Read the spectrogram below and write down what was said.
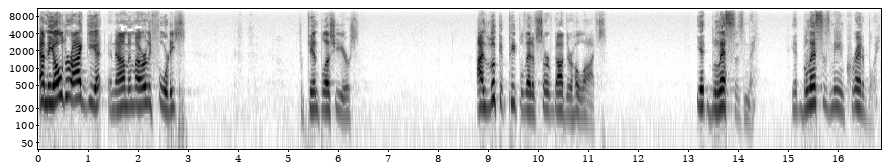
And the older I get, and now I'm in my early 40s, for 10 plus years, I look at people that have served God their whole lives. It blesses me. It blesses me incredibly.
